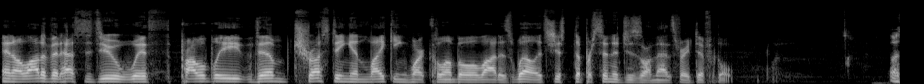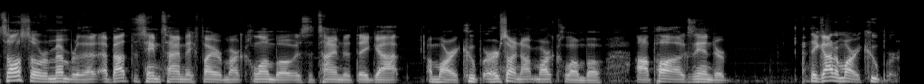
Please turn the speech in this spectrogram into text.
and a lot of it has to do with probably them trusting and liking Marc Colombo a lot as well. It's just the percentages on that is very difficult. Let's also remember that about the same time they fired Marc Colombo is the time that they got Amari Cooper. Or sorry, not Mark Colombo, uh, Paul Alexander. They got Amari Cooper.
